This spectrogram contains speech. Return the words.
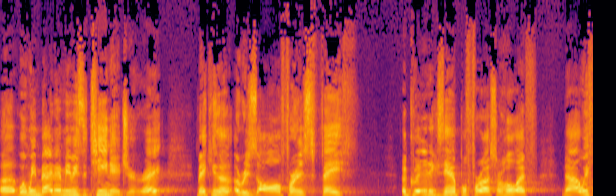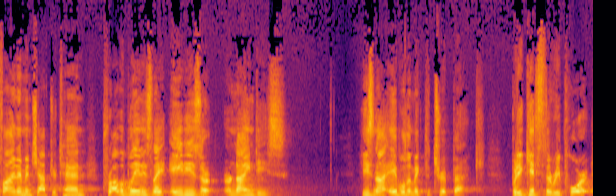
uh, when we met him, he was a teenager, right? Making a, a resolve for his faith. A great example for us our whole life. Now we find him in chapter 10, probably in his late 80s or, or 90s. He's not able to make the trip back. But he gets the report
